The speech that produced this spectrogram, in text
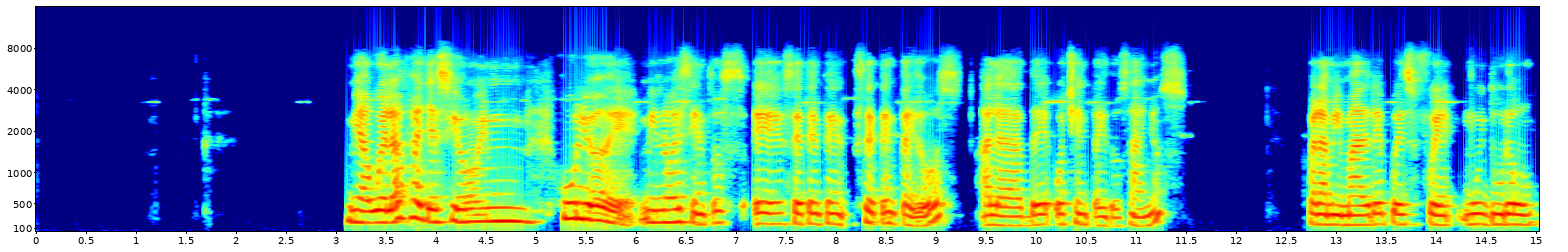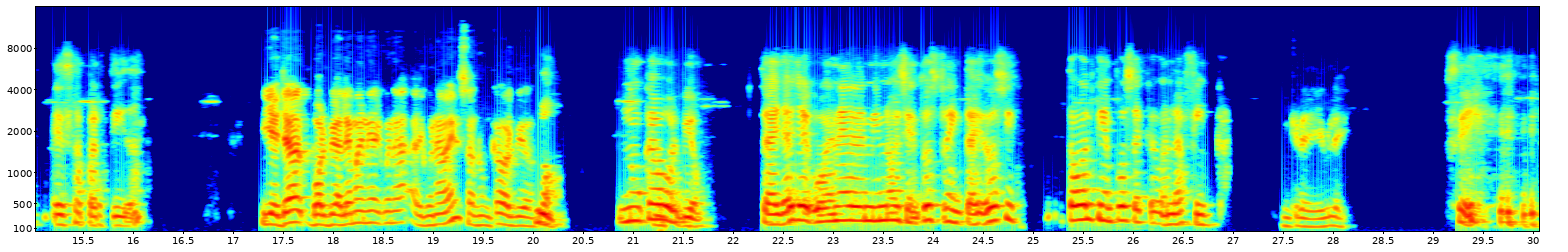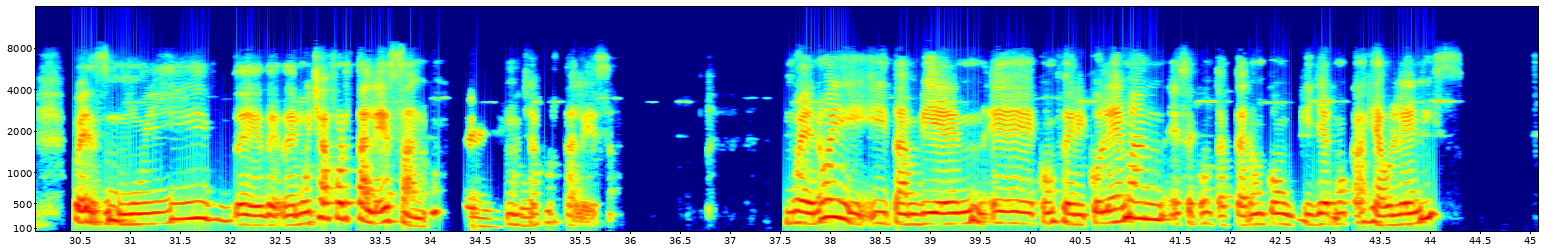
Mi abuela falleció en julio de 1972 a la edad de 82 años. Para mi madre, pues fue muy duro esa partida. ¿Y ella volvió a Alemania alguna, alguna vez o nunca volvió? No, nunca volvió. O sea, ella llegó en el 1932 y todo el tiempo se quedó en la finca. Increíble. Sí, pues muy de, mucha fortaleza, ¿no? mucha fortaleza. Bueno, y, también eh, con Federico Lehmann eh, se contactaron con Guillermo Cajiaulenis,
